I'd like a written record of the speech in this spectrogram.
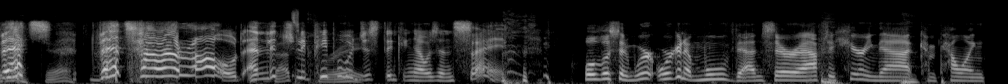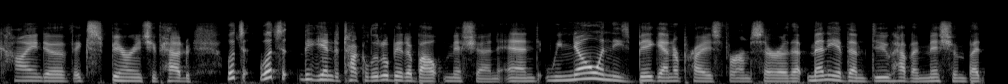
that's yeah. that's how I rolled. And literally people were just thinking I was insane. Well, listen, we're we're going to move then, Sarah. After hearing that compelling kind of experience you've had, let's let's begin to talk a little bit about mission. And we know in these big enterprise firms, Sarah, that many of them do have a mission, but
